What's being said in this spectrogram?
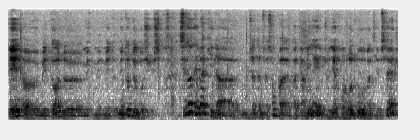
et euh, méthode, euh, méthode, de Grotius. C'est un débat qui n'a, d'une certaine façon, pas, terminé. Je veux dire qu'on le retrouve au XXe siècle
